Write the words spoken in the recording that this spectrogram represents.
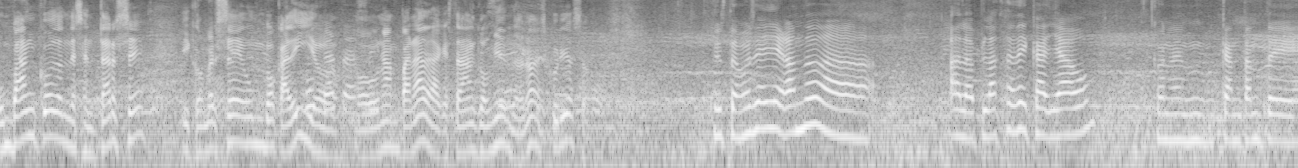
un, banco donde sentarse y comerse un bocadillo o una empanada que estaban comiendo, ¿no? Es curioso. Estamos ya llegando a, a la plaza de Callao con el cantante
